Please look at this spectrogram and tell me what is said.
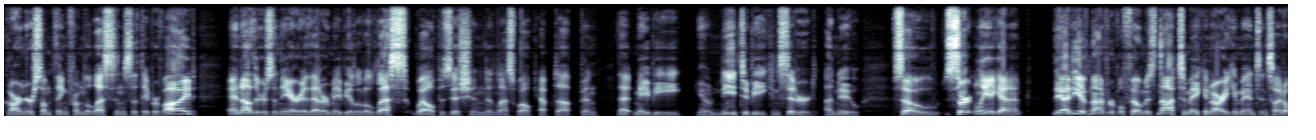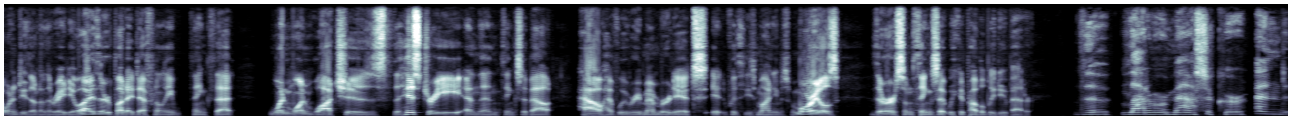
garner something from the lessons that they provide, and others in the area that are maybe a little less well positioned and less well kept up, and that maybe you know need to be considered anew. So certainly, again, the idea of nonverbal film is not to make an argument, and so I don't want to do that on the radio either. But I definitely think that when one watches the history and then thinks about how have we remembered it, it with these monuments memorials there are some things that we could probably do better. The Lattimer massacre and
